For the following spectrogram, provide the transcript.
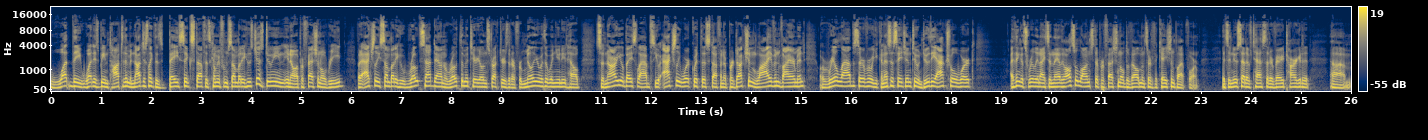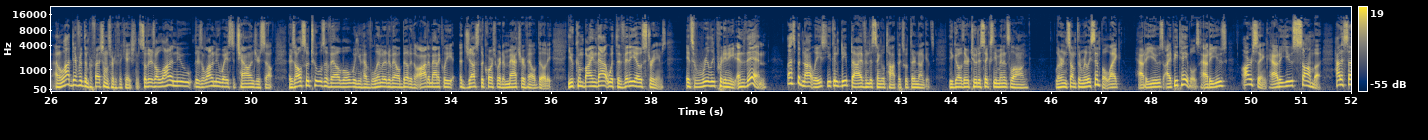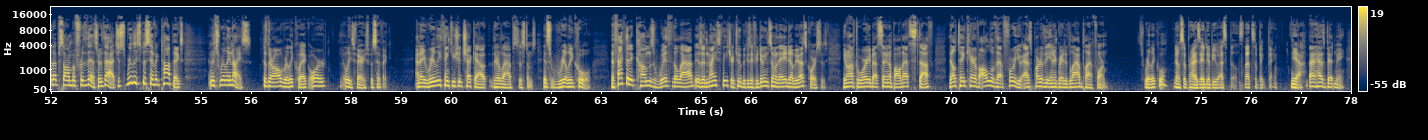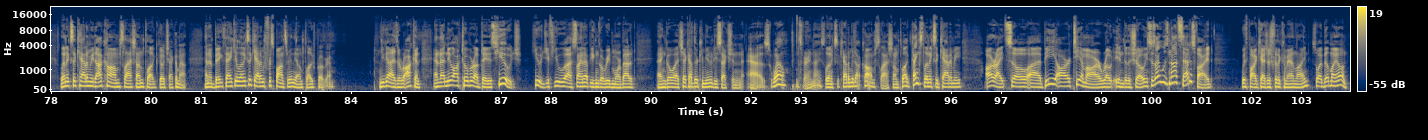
what they what is being taught to them, and not just like this basic stuff that's coming from somebody who's just doing you know a professional read, but actually somebody who wrote, sat down, and wrote the material. Instructors that are familiar with it when you need help. Scenario based labs, so you actually work with this stuff in a production live environment, a real lab server where you can SSH into and do the actual work. I think it's really nice, and they also launched their professional development certification platform. It's a new set of tests that are very targeted um, and a lot different than professional certifications. So there's a lot of new there's a lot of new ways to challenge yourself. There's also tools available when you have limited availability. They'll automatically adjust the courseware to match your availability. You combine that with the video streams. It's really pretty neat. And then, last but not least, you can deep dive into single topics with their nuggets. You go there two to sixty minutes long, learn something really simple like how to use IP tables, how to use rsync, how to use Samba, how to set up Samba for this or that. Just really specific topics and it's really nice because they're all really quick or at least very specific. And I really think you should check out their lab systems. It's really cool. The fact that it comes with the lab is a nice feature too, because if you're doing some of the AWS courses, you don't have to worry about setting up all that stuff. They'll take care of all of that for you as part of the integrated lab platform. It's really cool. No surprise AWS bills. That's a big thing. Yeah, that has bit me. LinuxAcademy.com slash unplugged. Go check them out. And a big thank you, Linux Academy, for sponsoring the Unplugged program. You guys are rocking. And that new October update is huge. Huge. If you uh, sign up, you can go read more about it and go uh, check out their community section as well. It's very nice. LinuxAcademy.com slash unplugged. Thanks, Linux Academy. All right. So uh, BRTMR wrote into the show. He says, I was not satisfied with podcatchers for the command line, so I built my own.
